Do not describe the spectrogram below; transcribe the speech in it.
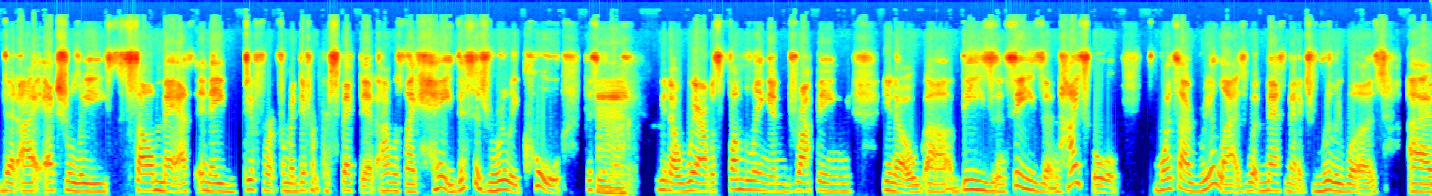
that I actually saw math in a different from a different perspective. I was like, hey, this is really cool. This is mm. not you know where i was fumbling and dropping you know uh, b's and c's in high school once i realized what mathematics really was i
